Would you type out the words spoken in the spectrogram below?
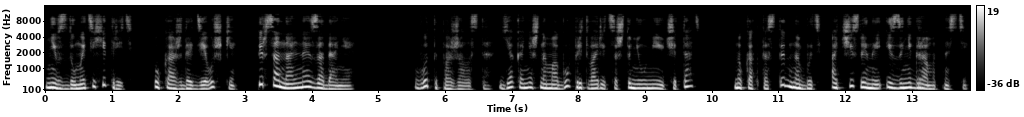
Не вздумайте хитрить. У каждой девушки персональное задание. Вот и пожалуйста. Я, конечно, могу притвориться, что не умею читать, но как-то стыдно быть отчисленной из-за неграмотности.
